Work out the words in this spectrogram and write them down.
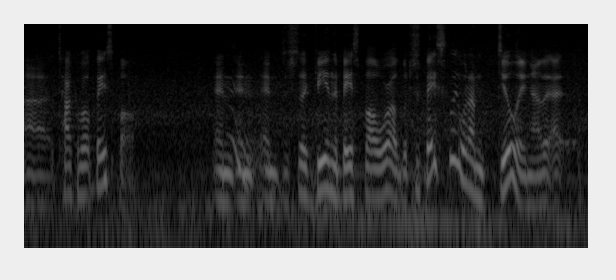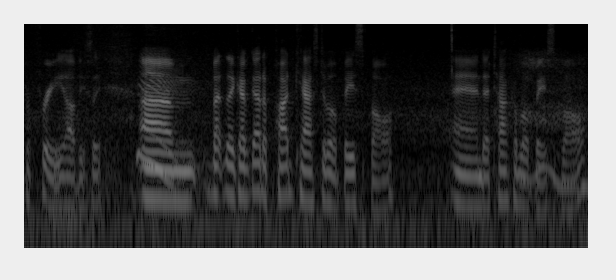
uh, talk about baseball. And, and, and just like be in the baseball world, which is basically what I'm doing I, I, for free, obviously. Um, but like I've got a podcast about baseball, and I talk about baseball.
